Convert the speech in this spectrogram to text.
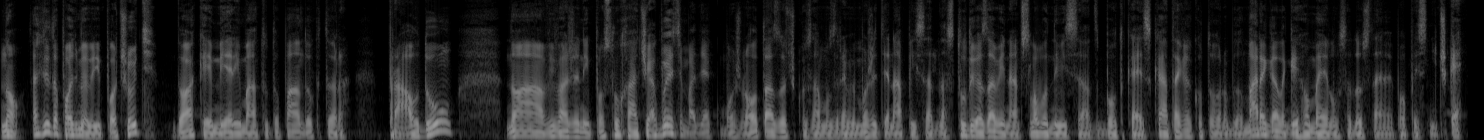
No, tak si to poďme vypočuť, do akej miery má túto pán doktor pravdu. No a vyvážení poslucháči, ak budete mať nejakú možno otázočku, samozrejme môžete napísať na studiozavináč.slobodnyvysielac.sk tak ako to urobil Marek, ale k jeho mailu sa dostaneme po pesničke.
